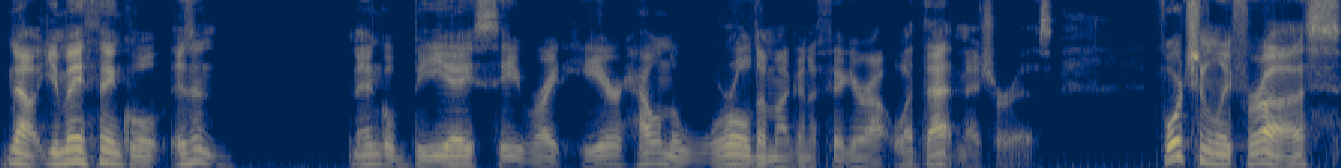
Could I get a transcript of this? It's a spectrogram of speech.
Now, you may think, well, isn't angle BAC right here? How in the world am I going to figure out what that measure is? Fortunately for us,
